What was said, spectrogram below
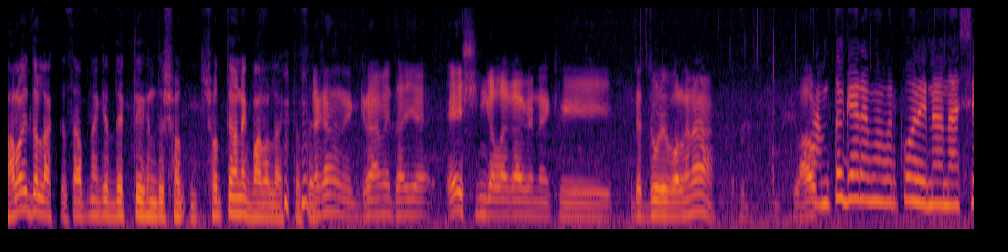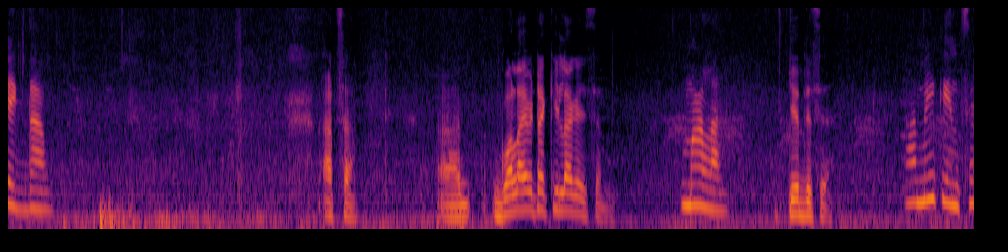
ভালোই তো লাগতেছে। আপনাকে দেখতে কিন্তু সত্যি অনেক ভালো লাগতেছে। দেখেন গ্রামে যাইয়ে এই সিঙ্গা লাগাবে নাকি? এটা জোরে বলে না? আমি তো গ্যারাম আবার করি না না শেখদাম আচ্ছা গলায় ওটা কি লাগাইছেন? মালা। কে দিছে? আমি কিনছে।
